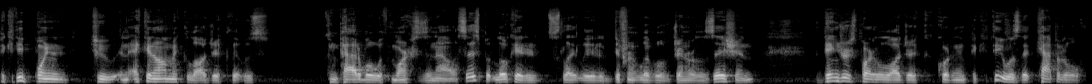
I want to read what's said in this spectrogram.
Piketty pointed to an economic logic that was compatible with Marx's analysis, but located slightly at a different level of generalization. The dangerous part of the logic, according to Piketty, was that capital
